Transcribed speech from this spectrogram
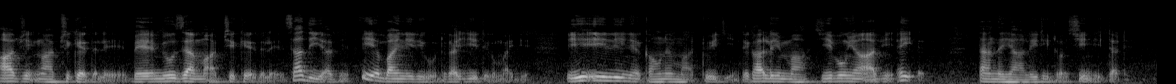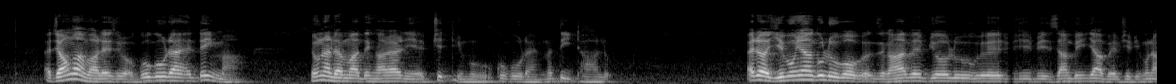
အားဖြင့်ငါဖြစ်ခဲ့တယ်လေဘယ်အမျိုးဆက်မှာဖြစ်ခဲ့တယ်လေစသည်အပြင်အဲ့အပိုင်းလေးတွေကိုတခါကြီးတခါမိုက်တယ်အေးအေးလေးနဲ့ခေါင်းထဲမှာတွေးကြည့်တခါလေးမှာရေပုံရအပြင်အဲ့တန်တရားလေးတွေတော့ရှိနေတတ်တယ်အကြောင်းကဘာလဲဆိုတော့ကိုကိုတိုင်အတိတ်မှာယုံနာဓမ္မသင်္ခါရတွေဖြစ်တည်မှုကိုကိုကိုတိုင်မသိထားလို့ အဲ့တော့ရေပုံရကုလို့ပေါ့စကားပဲပြောလို့ပဲဖြစ်ဖြစ်ဇံပင်ရပဲဖြစ်ဖြစ်ခုန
